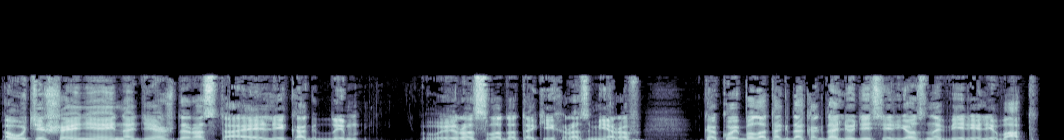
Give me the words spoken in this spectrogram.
а утешение и надежды растаяли, как дым. Выросла до таких размеров, какой была тогда, когда люди серьезно верили в ад.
